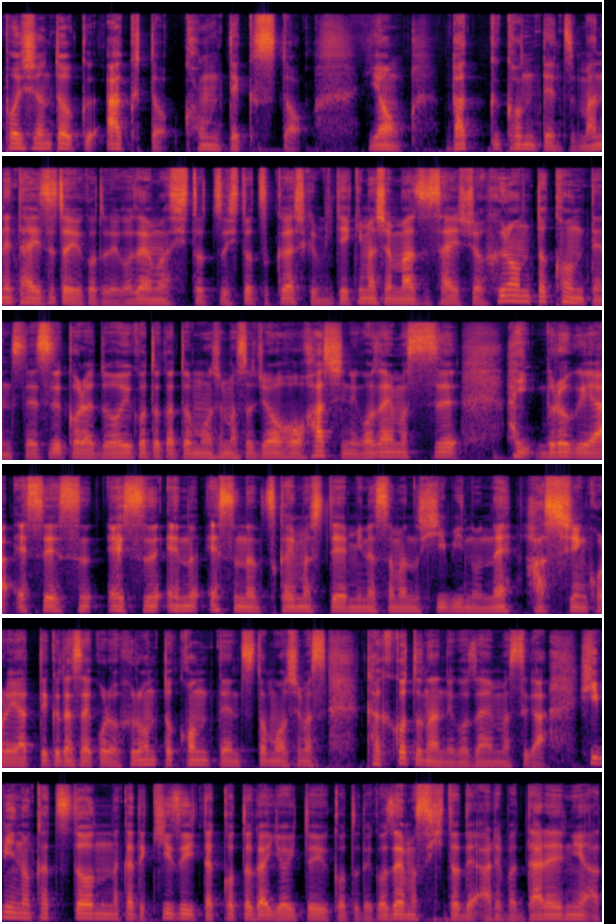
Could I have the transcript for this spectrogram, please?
ポジショントークアクトコンテクスト。4、バックコンテンツマネタイズということでございます。一つ一つ詳しく見ていきましょう。まず最初、フロントコンテンツです。これはどういうことかと申しますと、情報発信でございます。はい、ブログや ssns など使いまして、皆様の日々のね、発信、これやってください。これをフロントコンテンツと申します。書くことなんでございますが、日々の活動の中で気づいたことが良いということでございます。人であれば誰に会っ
